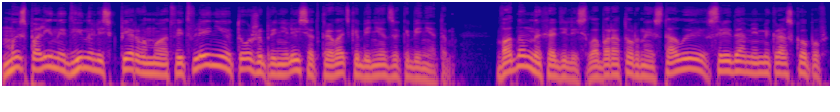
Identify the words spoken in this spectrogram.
Мы с Полиной двинулись к первому ответвлению, тоже принялись открывать кабинет за кабинетом. В одном находились лабораторные столы с рядами микроскопов,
